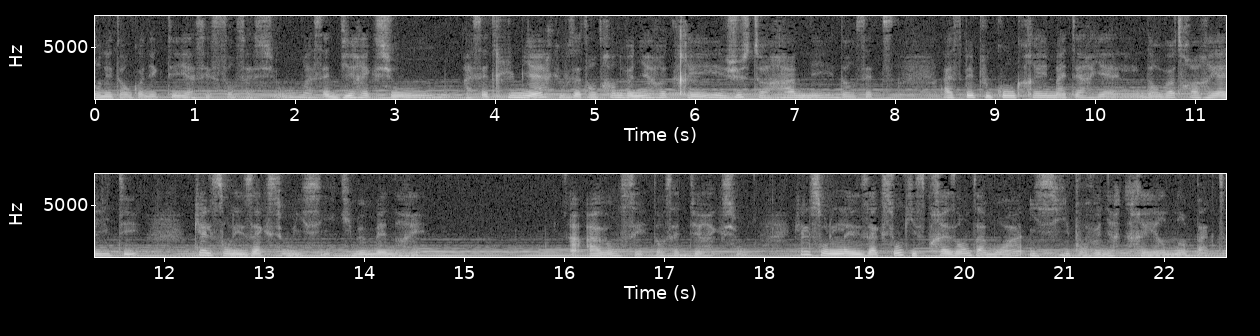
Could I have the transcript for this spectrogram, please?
en étant connecté à ces sensations, à cette direction, à cette lumière que vous êtes en train de venir recréer et juste ramener dans cet aspect plus concret, matériel, dans votre réalité, quelles sont les actions ici qui me mèneraient à avancer dans cette direction? Quelles sont les actions qui se présentent à moi ici pour venir créer un impact,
